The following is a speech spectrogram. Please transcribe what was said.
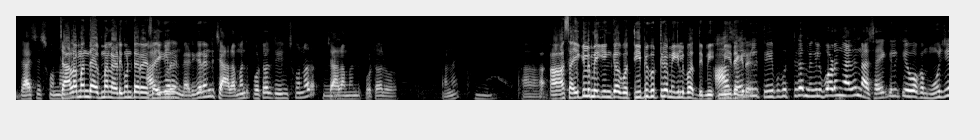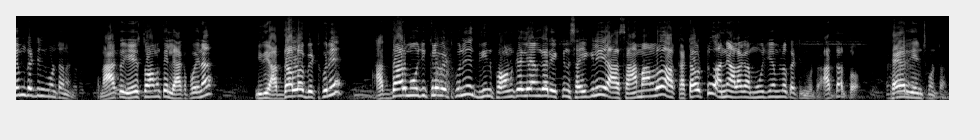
దాచేసుకున్నాను చాలా మంది అభిమానులు అడుగుంటారు సైకిల్? అడిగారండి అడిగారండి. చాలా మంది ఫోటోలు తీయించుకున్నారు. చాలా మంది ఫోటోలు ఆ, సైకిల్ మీకు ఇంకా ఒక తీపి గుర్తుగా మిగిలిపోద్ది మీ దగ్గర? సైకిల్ తీపి గుర్తుగా మిగిలిపోవడం కాదండి. ఆ సైకిల్కి ఒక మ్యూజియం కట్టించుకుంటానండి. నాకు ఏ స్తోమత లేకపోయినా ఇది అద్దాల్లో పెట్టుకుని అద్దాల మ్యూజిక్లో పెట్టుకుని దీని పవన్ కళ్యాణ్ గారు ఎక్కిన సైకిల్ ఆ సామాన్లు ఆ కటౌట్ అన్నీ అలాగా మ్యూజియంలో కట్టించుకుంటాను. అద్దాలతో తయారు చేయించుకుంటాను.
